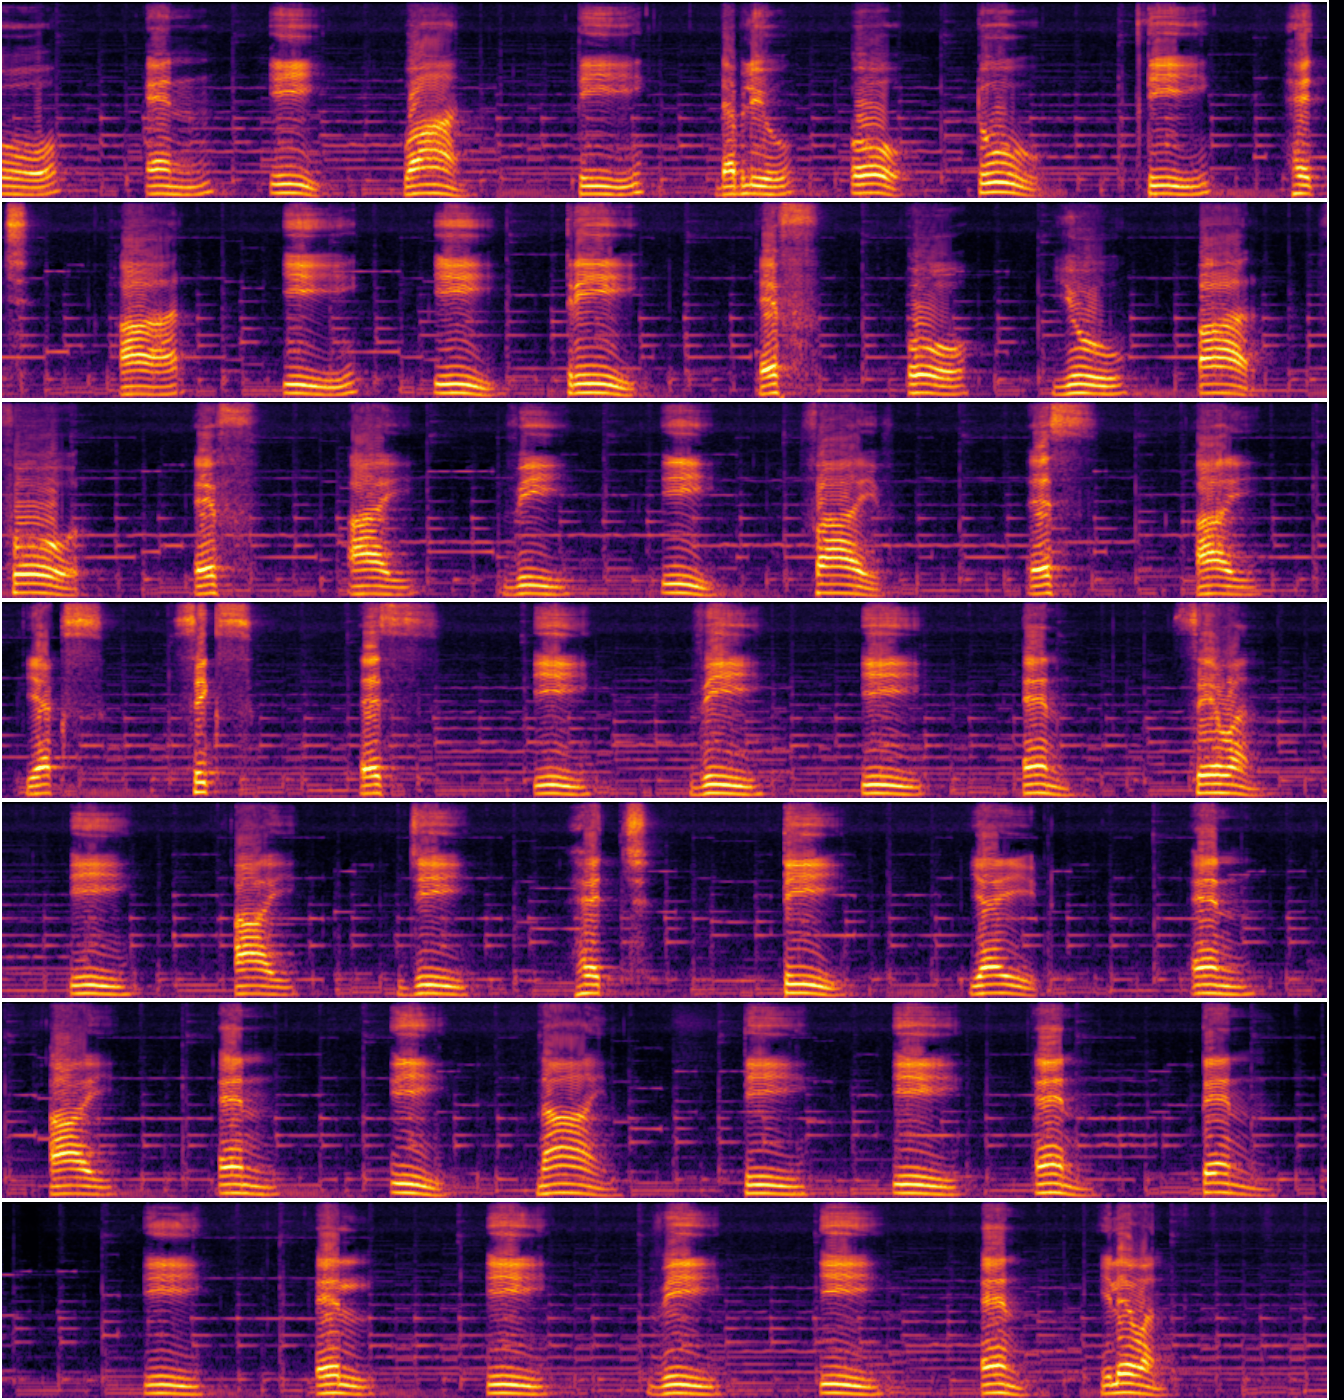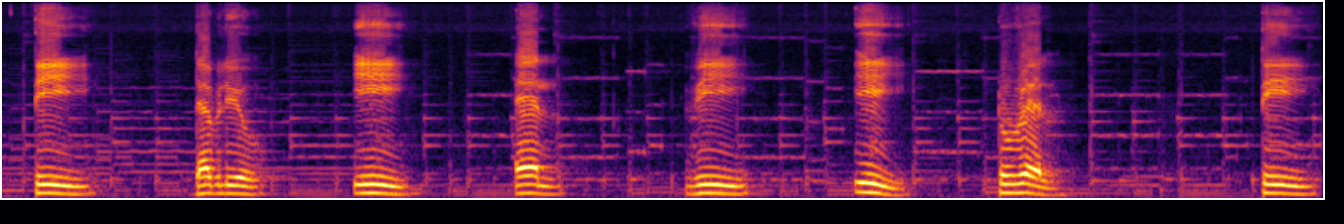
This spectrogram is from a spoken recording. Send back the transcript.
O N E one T W O two T H R E E three F O U R four F I V E five S I X six S E V E N seven E I G H T eight N I N E nine T E N ten E L E V E N eleven T W E L V E twelve T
